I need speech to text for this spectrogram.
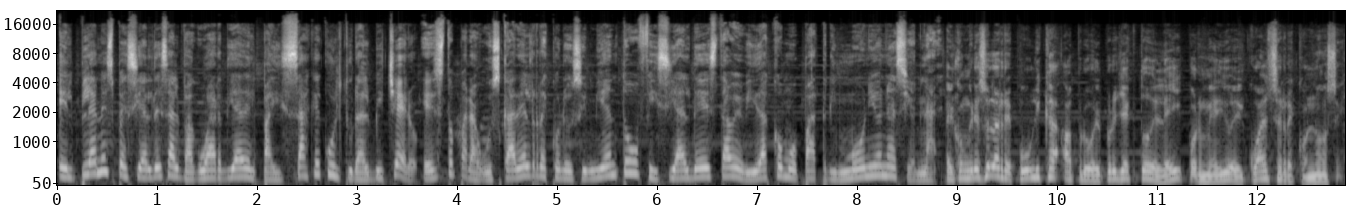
el Plan Especial de Salvaguardia del Paisaje Cultural Bichero. Esto para buscar el reconocimiento oficial de esta bebida como patrimonio nacional. El Congreso de la República aprobó el proyecto de ley por medio del cual se reconoce,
